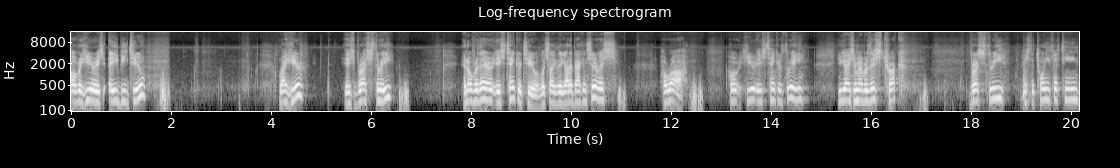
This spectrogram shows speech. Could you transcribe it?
Over here is AB2. Right here is brush 3. And over there is tanker 2. Looks like they got it back in service. Hurrah. Here is tanker 3. You guys remember this truck? Brush 3 is the 2015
